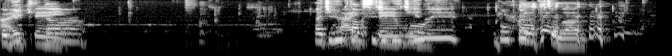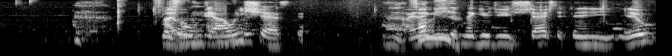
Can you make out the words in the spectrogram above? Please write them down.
Eu vi que tem- tava. A gente viu que Aí tava se dividindo e vamos ficar lá pro seu lado. aí vamos criar o Winchester. É, Aí família. Na, na guild Winchester tem eu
